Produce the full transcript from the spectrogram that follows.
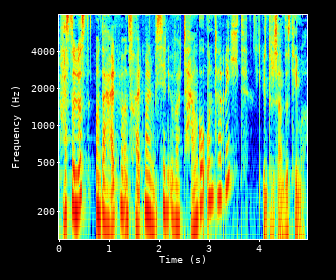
Hast du Lust, unterhalten wir uns heute mal ein bisschen über Tango-Unterricht? Interessantes Thema.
